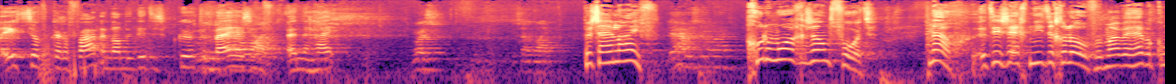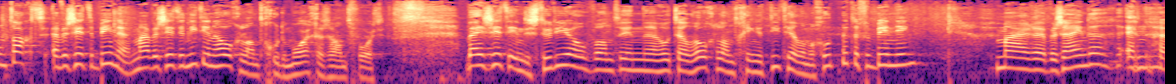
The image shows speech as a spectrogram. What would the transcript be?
stel eerst iets over karavaan en dan dit is Kurt en mij. Hij en hij... We zijn live. Goedemorgen Zandvoort. Nou, het is echt niet te geloven, maar we hebben contact en we zitten binnen. Maar we zitten niet in Hoogland. Goedemorgen Zandvoort. Wij zitten in de studio, want in eh, Hotel Hoogland ging het niet helemaal goed met de verbinding. Maar eh, we zijn er en eh,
